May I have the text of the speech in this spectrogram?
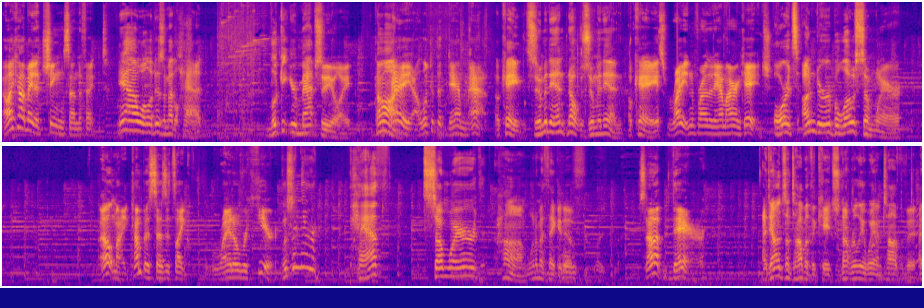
I like how it made a ching sound effect. Yeah, well, it is a metal hat. Look at your map, Tsuyoi. Come on. Hey, look at the damn map. Okay, zoom it in. No, zoom it in. Okay. It's right in front of the damn iron cage. Or it's under or below somewhere. Well, my compass says it's like right over here. Wasn't there a path somewhere? that- Huh, what am I thinking of? It's not up there. I doubt it's on top of the cage. There's not really a way on top of it. I,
